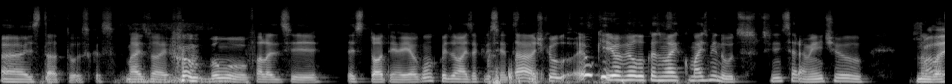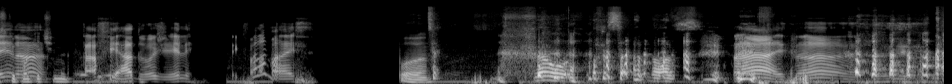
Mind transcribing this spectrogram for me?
Ah, está toscas. Mas vai, vamos falar desse, desse Tottenham aí. Alguma coisa mais a acrescentar? Acho que eu, eu queria ver o Lucas mais, com mais minutos. Sinceramente, eu não Fala gosto aí, que o não. Pochettino... Tá afiado hoje ele. Tem que falar mais. Pô, Não, nossa. Ai, não.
